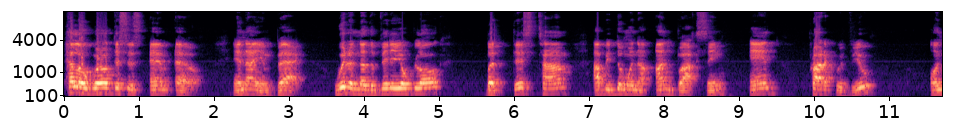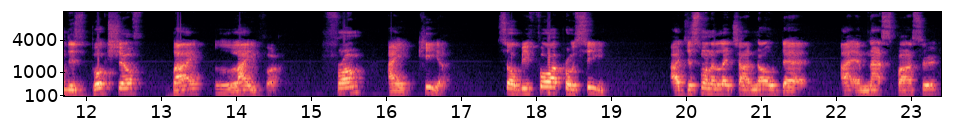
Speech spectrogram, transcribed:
Hello world, this is ML and I am back with another video blog but this time I'll be doing an unboxing and product review on this bookshelf by Laiva from IKEA. So before I proceed, I just want to let y'all know that I am not sponsored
